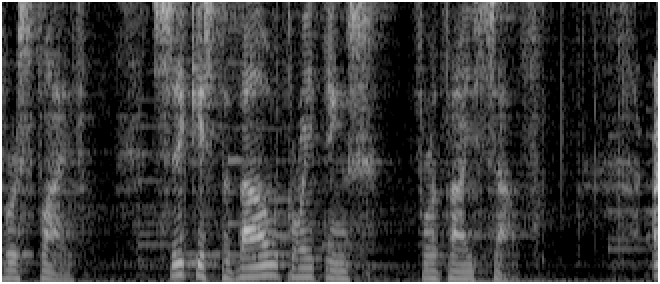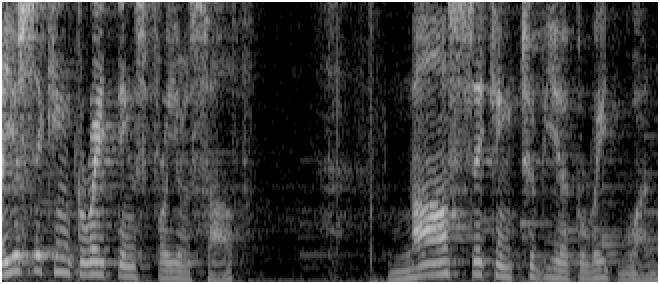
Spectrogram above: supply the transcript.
verse 5. Seekest thou great things for thyself? Are you seeking great things for yourself? Not seeking to be a great one,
